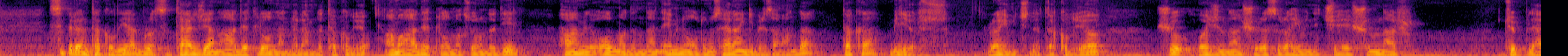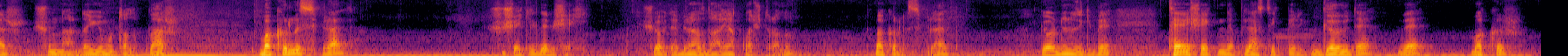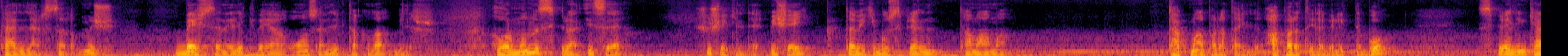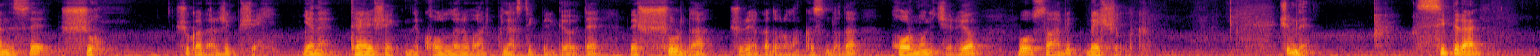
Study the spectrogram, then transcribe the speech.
Spiralin takıldığı yer burası. Tercihen adetli olan dönemde takılıyor. Ama adetli olmak zorunda değil. Hamile olmadığından emin olduğumuz herhangi bir zamanda takabiliyoruz. Rahim içinde takılıyor. Şu vajina, şurası rahimin içi, şunlar tüpler, şunlar da yumurtalıklar. Bakırlı spiral şu şekilde bir şey. Şöyle biraz daha yaklaştıralım. Bakırlı spiral. Gördüğünüz gibi T şeklinde plastik bir gövde ve bakır teller sarılmış. 5 senelik veya 10 senelik takılabilir. Hormonlu spiral ise şu şekilde bir şey. Tabii ki bu spiralin tamamı takma aparatıyla, aparatıyla birlikte bu. Spiralin kendisi şu. Şu kadarcık bir şey. Yine T şeklinde kolları var. Plastik bir gövde ve şurada, şuraya kadar olan kısımda da hormon içeriyor. Bu sabit 5 yıllık. Şimdi spiral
